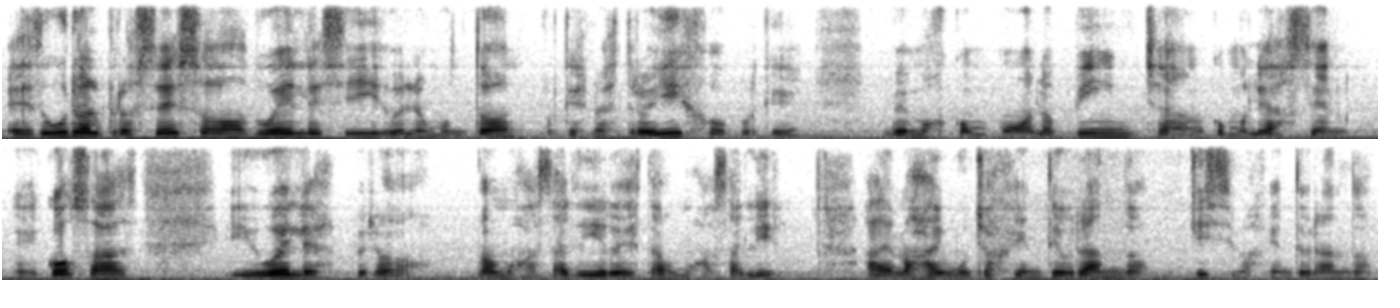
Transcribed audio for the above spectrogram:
es duro el proceso, duele, sí, duele un montón, porque es nuestro hijo, porque vemos cómo lo pinchan, cómo le hacen eh, cosas y duele, pero vamos a salir de esta, vamos a salir. Además hay mucha gente orando, muchísima gente orando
